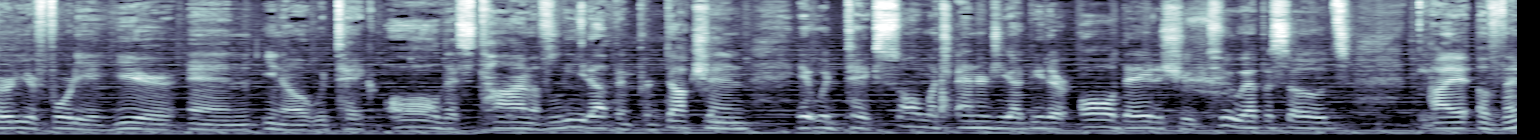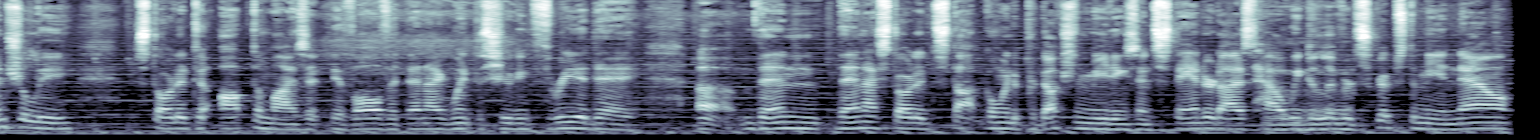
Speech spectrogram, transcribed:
30 or 40 a year and you know it would take all this time of lead up and production it would take so much energy i'd be there all day to shoot two episodes i eventually started to optimize it, evolve it. Then I went to shooting three a day. Uh, then then I started stop going to production meetings and standardized how we delivered scripts to me. And now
